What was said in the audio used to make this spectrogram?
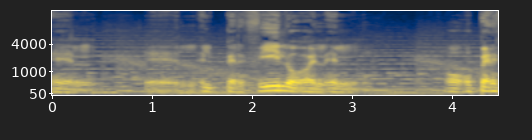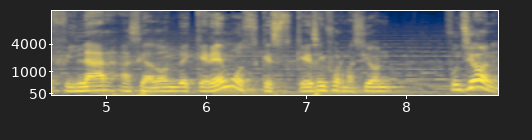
el, perfil o el, o, perfilar hacia dónde queremos que, esa información funcione.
